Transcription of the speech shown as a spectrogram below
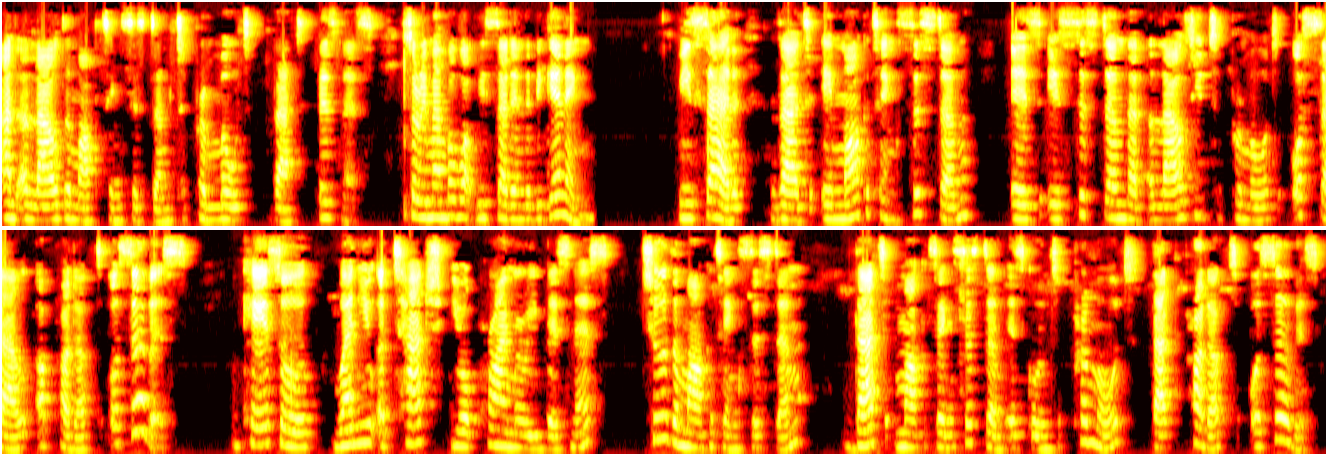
and allow the marketing system to promote that business. So remember what we said in the beginning. We said that a marketing system is a system that allows you to promote or sell a product or service. Okay, so when you attach your primary business to the marketing system, that marketing system is going to promote that product or service,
